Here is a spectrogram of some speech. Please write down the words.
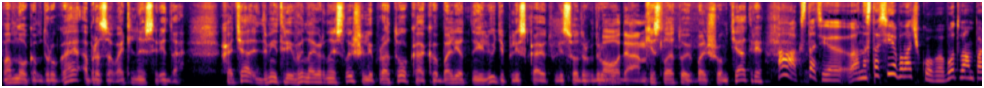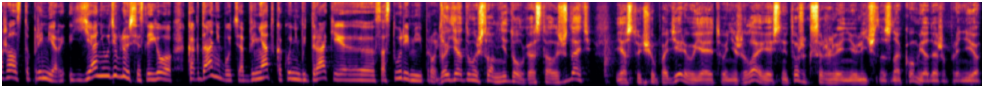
во многом другая образовательная среда. Хотя, Дмитрий, вы, наверное, слышали про то, как балетные люди плескают в лицо друг другу О, да. кислотой в Большом театре. А, кстати, Анастасия Волочкова, вот вам, пожалуйста, пример. Я не удивлюсь, если ее когда-нибудь обвинят в какой-нибудь драке э, со стульями и прочее. Да, я думаю, что вам недолго осталось ждать. Я стучу по дереву, я этого не желаю. Я с ней тоже, к сожалению, лично знаком. Я даже про нее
